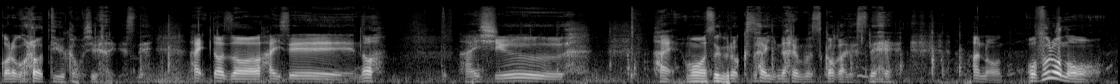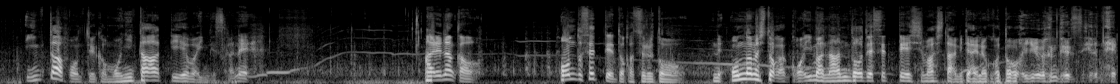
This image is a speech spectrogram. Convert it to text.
ゴロゴロって言うかもしれないですね。はい、どうぞ。はい、せーの。はい、シュー。はい、もうすぐ6歳になる息子がですね、あの、お風呂のインターフォンというかモニターって言えばいいんですかね。あれなんか、温度設定とかすると、ね、女の人がこう今何度で設定しましたみたいなことを言うんですよね。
